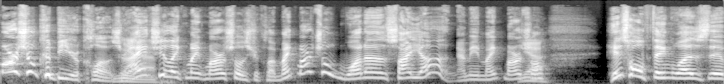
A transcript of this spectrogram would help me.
Marshall could be your closer. I actually like Mike Marshall as your closer. Mike Marshall won a Cy Young. I mean, Mike Marshall. Yeah. His whole thing was uh,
